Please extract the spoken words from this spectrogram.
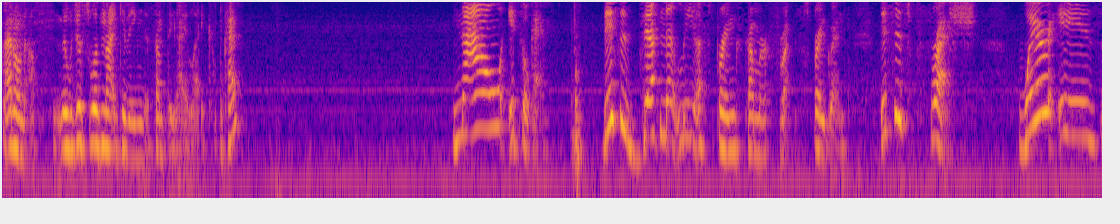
I don't know. It just was not giving something I like, okay? Now it's okay. This is definitely a spring summer fragrance. This is fresh. Where is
